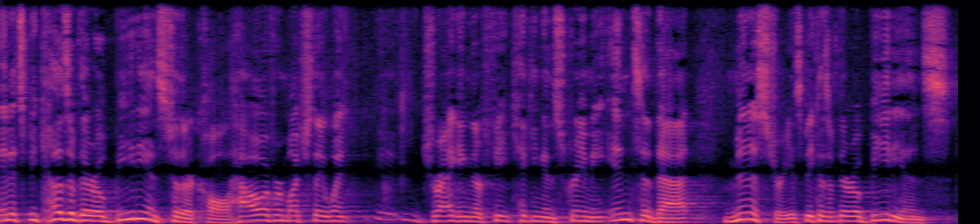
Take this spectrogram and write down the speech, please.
And it's because of their obedience to their call, however much they went eh, dragging their feet, kicking and screaming into that ministry, it's because of their obedience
